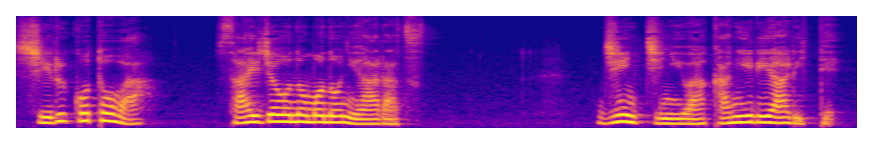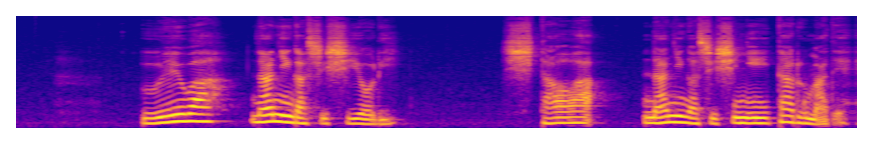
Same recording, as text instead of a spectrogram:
知ることは最上のものにあらず。人知には限りありて上は何が獅子より下は何が獅子に至るまで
